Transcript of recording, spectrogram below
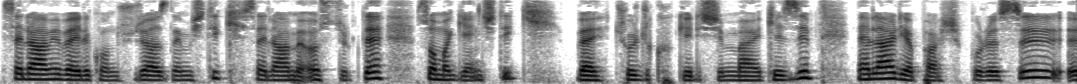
Selami Bey ile konuşacağız demiştik. Selami Öztürk'te Soma Gençlik ve Çocuk Gelişim Merkezi neler yapar burası e,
